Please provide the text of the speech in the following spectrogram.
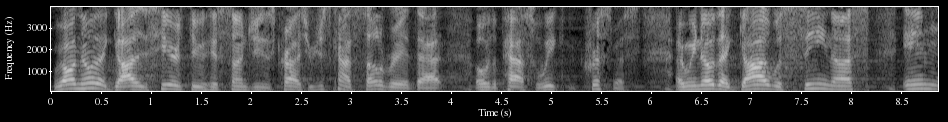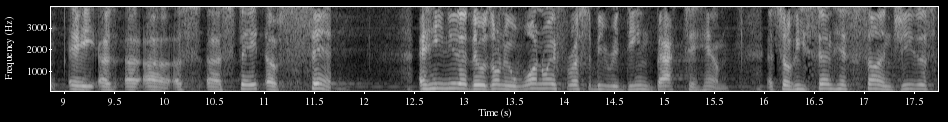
We all know that God is here through his son, Jesus Christ. We just kind of celebrated that over the past week, Christmas. And we know that God was seeing us in a, a, a, a, state of sin. And he knew that there was only one way for us to be redeemed back to him. And so he sent his son, Jesus,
